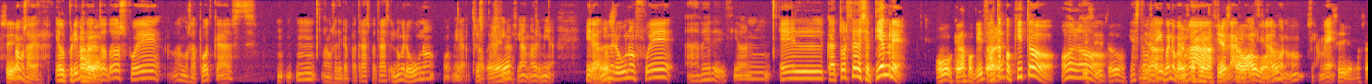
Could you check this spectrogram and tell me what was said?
sí. Vamos a ver. El primero de todos fue. Vamos a podcast. Mm, mm, mm. Vamos a tirar para atrás, para atrás. El número uno. oh, mira, tres A ver. páginas ya, madre mía. Mira, el número uno fue. A ver, edición. El 14 de septiembre. Oh, queda poquito, Falta ¿eh? poquito. ¡Hola! Sí, sí, tú. Ya estamos Mira, ahí. Bueno, vamos a una fiesta celebrarlo o y hacer algo, algo, ¿no? ¿no? Sí, hombre. Sí, no sé.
